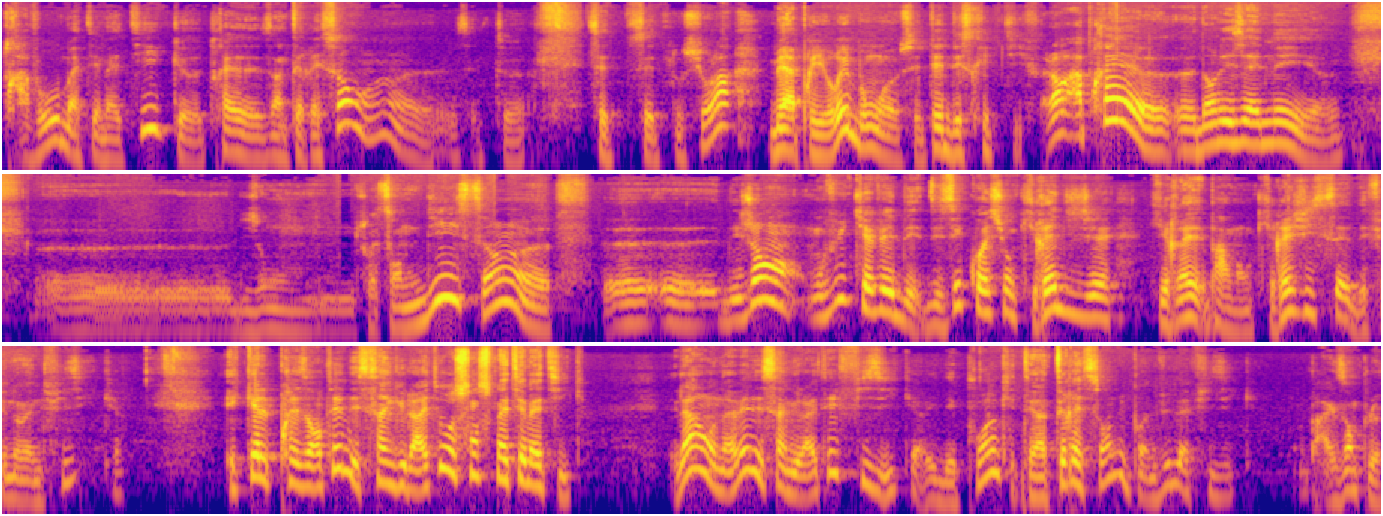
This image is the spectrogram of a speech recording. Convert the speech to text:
travaux mathématiques euh, très intéressants, cette, notion-là. Mais a priori, bon, c'était descriptif. Alors après, euh, dans les années, euh, disons, 70, hein, des gens ont vu qu'il y avait des, équations qui, qui régissaient des phénomènes physiques et qu'elles présentaient des singularités au sens mathématique. Et là, on avait des singularités physiques, avec des points qui étaient intéressants du point de vue de la physique. Par exemple,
